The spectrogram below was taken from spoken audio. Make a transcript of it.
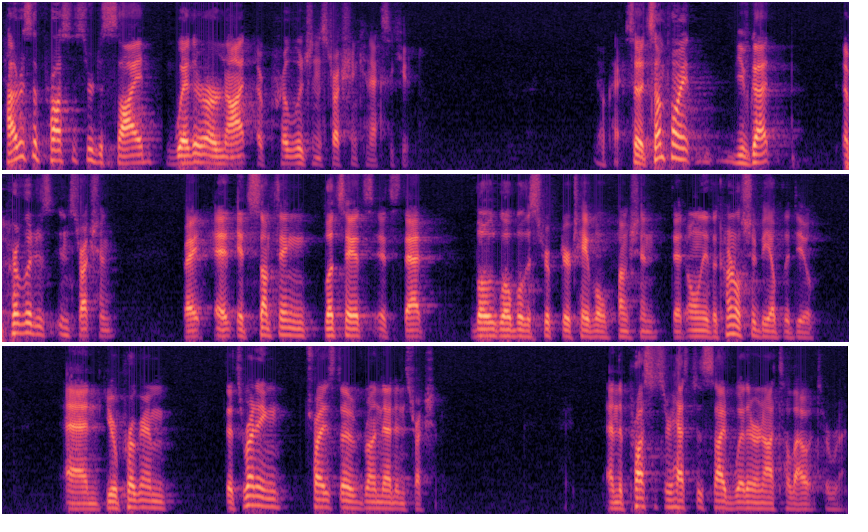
How does the processor decide whether or not a privileged instruction can execute? Okay, so at some point, you've got a privileged instruction, right? It's something, let's say it's, it's that load global descriptor table function that only the kernel should be able to do. And your program that's running tries to run that instruction. And the processor has to decide whether or not to allow it to run.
